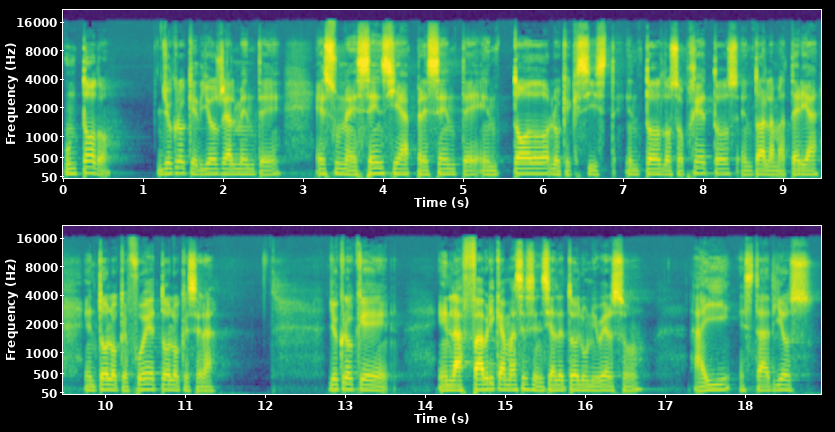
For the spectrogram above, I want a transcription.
un todo. Yo creo que Dios realmente es una esencia presente en todo lo que existe, en todos los objetos, en toda la materia, en todo lo que fue, todo lo que será. Yo creo que en la fábrica más esencial de todo el universo, ahí está Dios.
